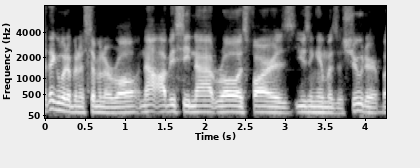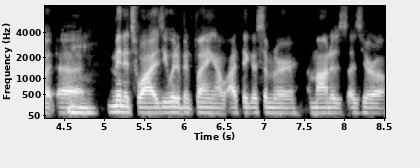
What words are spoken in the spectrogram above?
I think it would have been a similar role. Now, obviously, not role as far as using him as a shooter, but uh, Mm. minutes wise, he would have been playing. I, I think a similar amount as, as Herro.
